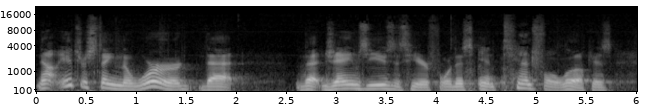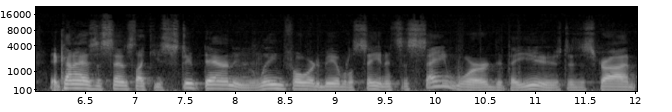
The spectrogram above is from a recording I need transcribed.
Now, interesting, the word that, that James uses here for this intentful look is it kind of has a sense like you stoop down and you lean forward to be able to see. And it's the same word that they use to describe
